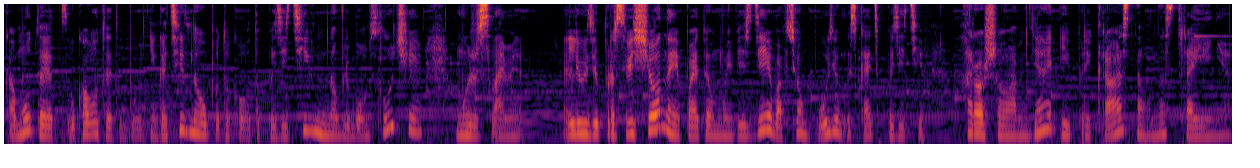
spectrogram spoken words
Кому-то это, у кого-то это будет негативный опыт, у кого-то позитивный, но в любом случае мы же с вами люди просвещенные, поэтому мы везде во всем будем искать позитив. Хорошего вам дня и прекрасного настроения!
